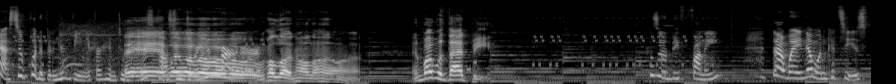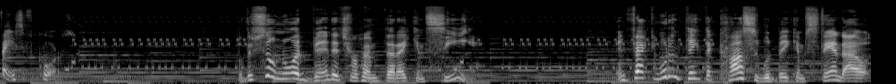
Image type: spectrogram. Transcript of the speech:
Yes, it would have been convenient for him to wear Hey, his hey, costume wait, wait, during wait, the wait, wait, murder. Hold on, hold on, hold on. And what would that be? Because it would be funny. That way, no one could see his face, of course. But there's still no advantage for him that I can see. In fact, you wouldn't think the costume would make him stand out.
